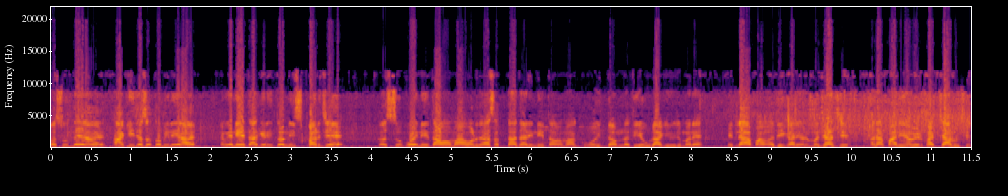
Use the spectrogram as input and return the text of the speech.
કશું જ નહીં આવે, થાકી જશો તો બી નહીં આવે. કેમ કે નેતાગીરી તો નિષ્ફળ છે. કશું કોઈ નેતાઓમાં, વડોદરા સત્તાધારી નેતાઓમાં કોઈ દમ નથી, એવું લાગી રહ્યું છે મને. એટલે આ અધિકારીઓને મજા છે અને આ પાણીના વેડફાટ ચાલુ છે.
